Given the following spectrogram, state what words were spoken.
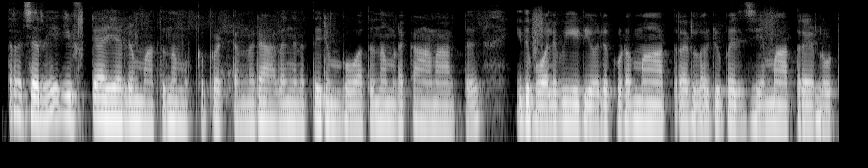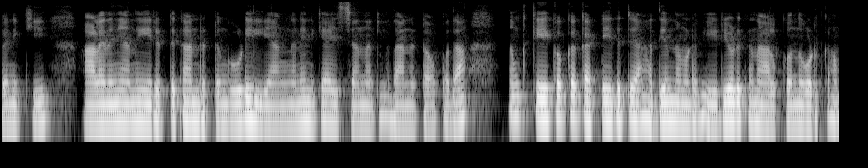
എത്ര ചെറിയ ഗിഫ്റ്റ് ആയാലും അത് നമുക്ക് പെട്ടെന്ന് ഒരാളിങ്ങനെ തരുമ്പോൾ അത് നമ്മളെ കാണാട്ട് ഇതുപോലെ വീഡിയോയിൽ കൂടെ മാത്രമുള്ള ഒരു പരിചയം മാത്രമേ ഉള്ളൂ കേട്ടോ. എനിക്ക് ആളിനെ ഞാൻ നേരിട്ട് കണ്ടിട്ടും കൂടി ഇല്ല. അങ്ങനെ എനിക്ക് അയച്ചു തന്നിട്ടുള്ളതാണ് കേട്ടോ. അപ്പോൾ അതാ നമുക്ക് കേക്കൊക്കെ കട്ട് ചെയ്തിട്ട് ആദ്യം നമ്മുടെ വീഡിയോ എടുക്കുന്ന ആൾക്കൊന്ന് കൊടുക്കാം.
